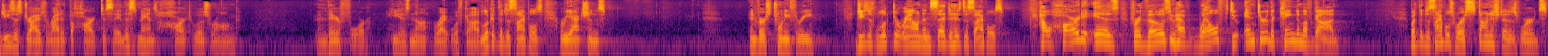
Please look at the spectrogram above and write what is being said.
Jesus drives right at the heart to say this man's heart was wrong and therefore he is not right with God. Look at the disciples' reactions in verse 23. Jesus looked around and said to his disciples, How hard it is for those who have wealth to enter the kingdom of God. But the disciples were astonished at his words.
